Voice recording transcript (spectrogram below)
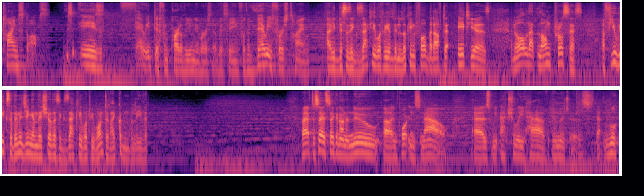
time stops. This is a very different part of the universe that we're seeing for the very first time. I mean, this is exactly what we have been looking for, but after eight years and all that long process, a few weeks of imaging and they showed us exactly what we wanted. I couldn't believe it. I have to say it's taken on a new uh, importance now as we actually have images that look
